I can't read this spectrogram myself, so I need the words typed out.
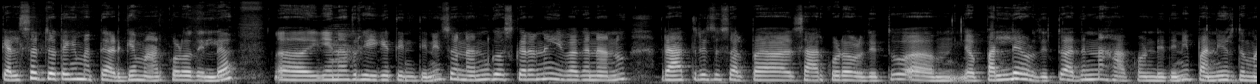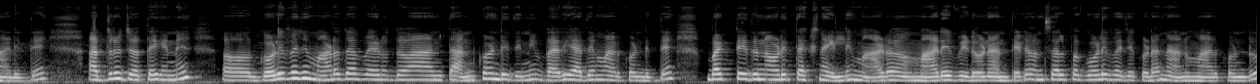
ಕೆಲಸದ ಜೊತೆಗೆ ಮತ್ತೆ ಅಡುಗೆ ಮಾಡ್ಕೊಳ್ಳೋದಿಲ್ಲ. ಏನಾದರೂ ಹೀಗೆ ತಿಂತೀನಿ. ಸೊ ನನಗೋಸ್ಕರನೇ ಇವಾಗ ನಾನು ರಾತ್ರಿದು ಸ್ವಲ್ಪ ಸಾರು ಕೂಡ ಉಳಿದಿತ್ತು ಪಲ್ಯ ಉಳಿದಿತ್ತು. ಅದನ್ನು ಹಾಕ್ಕೊಂಡಿದ್ದೀನಿ ಪನ್ನೀರ್ದು ಮಾಡಿದ್ದೆ. ಅದ್ರ ಜೊತೆಗೇ ಗೋಳಿಬಜೆ ಮಾಡೋದಾ ಬೇಡೋದಾ ಅಂತ ಅಂದ್ಕೊಂಡಿದ್ದೀನಿ ಬರೀ ಅದೇ ಮಾಡ್ಕೊಂಡಿದ್ದೆ. ಬಟ್ ಇದು ನೋಡಿದ ತಕ್ಷಣ ಇಲ್ಲಿ ಮಾಡೋ, ಮಾಡೇ ಬಿಡೋಣ ಅಂತೇಳಿ ಒಂದು ಸ್ವಲ್ಪ ಗೋಳಿ ಬಜೆ ಕೂಡ ನಾನು ಮಾಡಿಕೊಂಡು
